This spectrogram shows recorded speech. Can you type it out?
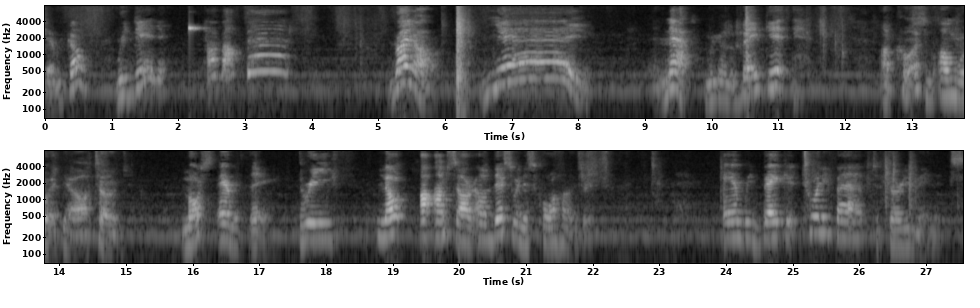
There we go. We did it. How about that? Right on. Yay! And now, we're going to bake it. Of course, on wood, y'all. I told you. Most everything. Three, no, uh, I'm sorry. On this one is 400. And we bake it 25 to 30 minutes.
